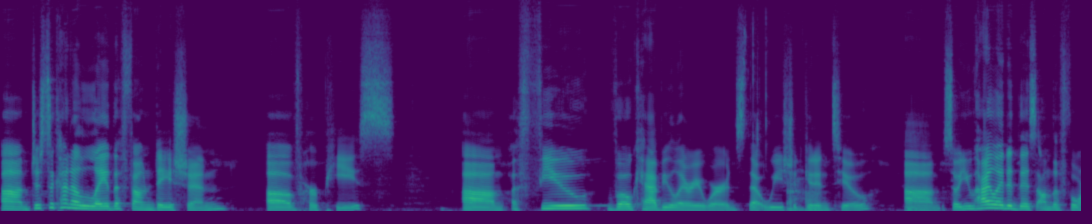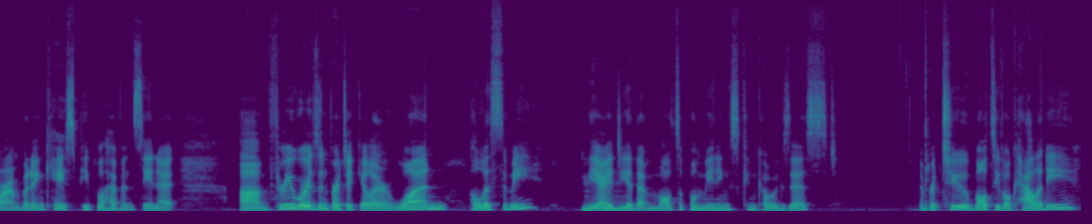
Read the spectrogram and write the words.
um, just to kind of lay the foundation of her piece, um, a few vocabulary words that we should get Uh-huh. into. Um, so, you highlighted this on the forum, but in case people haven't seen it, um, three words in particular. One, polysemy, the idea Mhm. that multiple meanings can coexist. Number two, multivocality,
